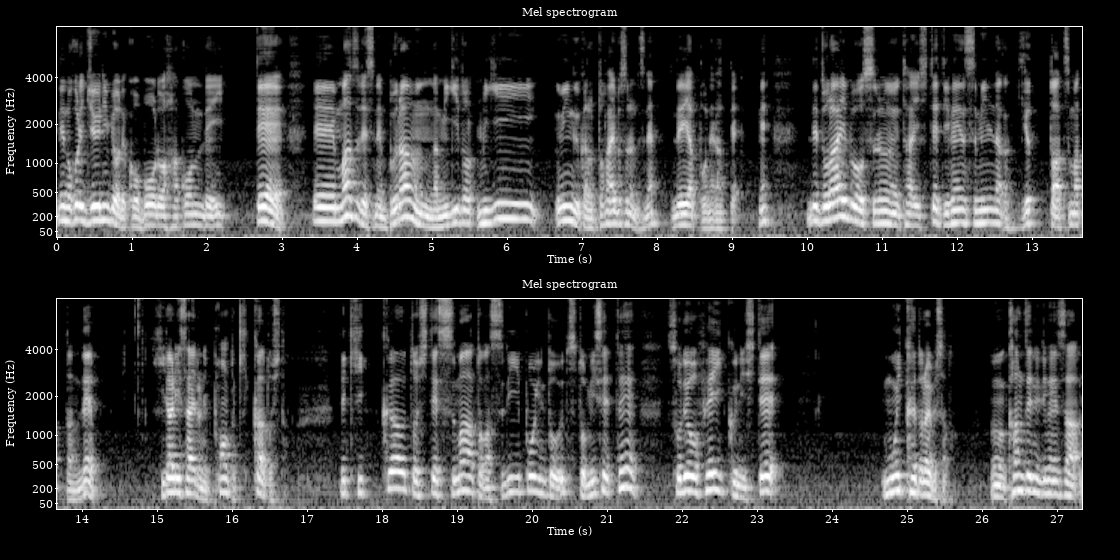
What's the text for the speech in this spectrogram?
で残り12秒でこうボールを運んでいって、えー、まずですねブラウンが右ド右ウィングからドライブするんですね。レイアップを狙って。ね、でドライブをするのに対してディフェンスみんながギュッと集まったんで左サイドにポンとキックアウトした。でキックアウトしてスマートがスリーポイントを打つと見せてそれをフェイクにしてもう一回ドライブしたと。うん、完全にディフェンスは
